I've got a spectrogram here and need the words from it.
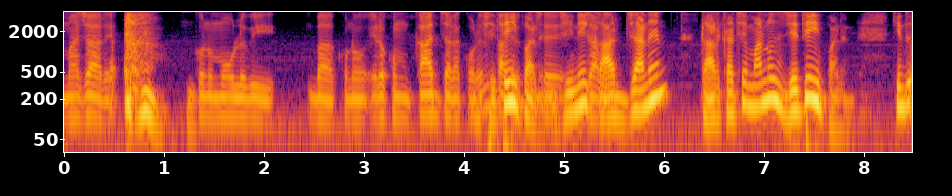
মাজারে কোনো মৌলবী বা কোনো এরকম কাজ যারা করেন যেতেই পারেন। যিনি কাজ জানেন তার কাছে মানুষ যেতেই পারেন। কিন্তু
